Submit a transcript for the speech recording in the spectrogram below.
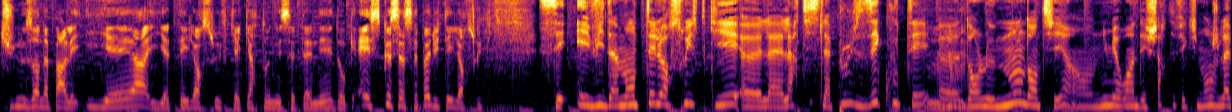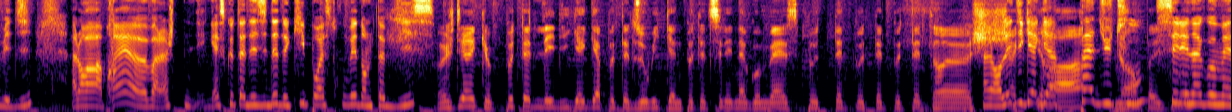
tu nous en as parlé hier, il y a Taylor Swift qui a cartonné cette année, donc est-ce que ça serait pas du Taylor Swift? C'est évidemment Taylor Swift qui est euh, la- l'artiste la plus écoutée euh, Mhm. dans le monde entier, hein, en numéro 1 des charts effectivement, je l'avais dit. Alors après, euh, voilà, est-ce que tu as des idées de qui pourrait se trouver dans le top 10 Ouais, Je dirais que peut-être Lady Gaga, peut-être The Weeknd, peut-être Selena Gomez, peut-être, peut-être, peut-être. Alors Lady. Gaga, pas du Non, tout. pas du tout. Selena Gomez,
